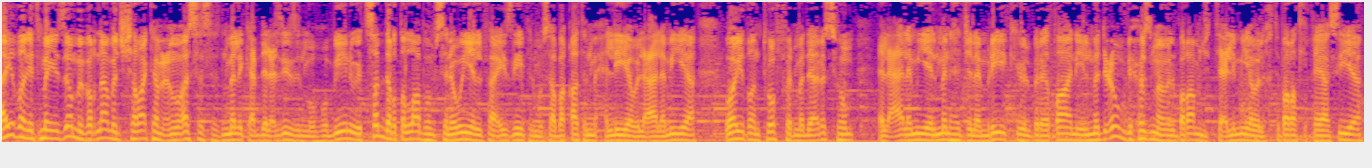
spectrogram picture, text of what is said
أيضا يتميزون ببرنامج الشراكه مع مؤسسة الملك عبد العزيز الموهوبين ويتصدر طلابهم سنويا الفائزين في المسابقات المحلية والعالمية وأيضا توفر مدارسهم العالمية المنهج الأمريكي والبريطاني المدعوم بحزمة من البرامج التعليمية والاختبارات القياسية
